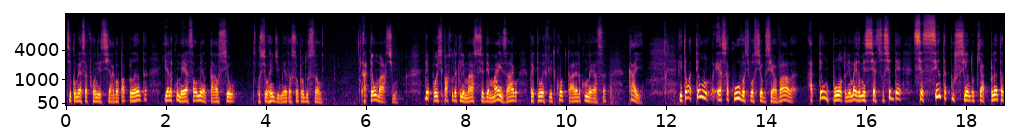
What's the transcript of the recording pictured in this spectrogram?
se começa a fornecer água para a planta e ela começa a aumentar o seu, o seu rendimento, a sua produção, até o máximo. Depois, se passou daquele máximo, se der mais água, vai ter um efeito contrário, ela começa a cair. Então, até um, essa curva, se você observá-la, até um ponto ali, mais ou menos, se você der 60% do que a planta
